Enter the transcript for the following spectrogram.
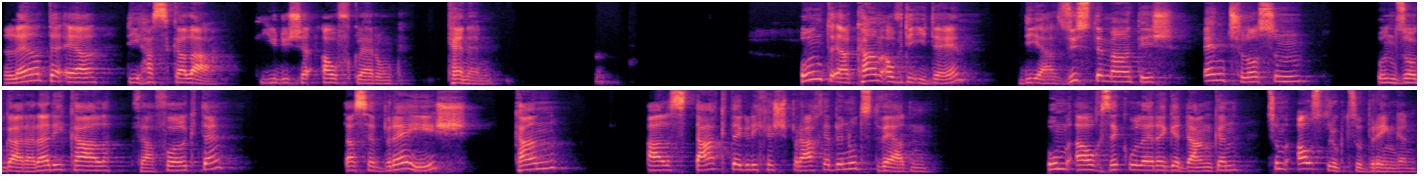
lernte er die Haskalah, die jüdische Aufklärung, kennen. Und er kam auf die Idee, die er systematisch, entschlossen und sogar radikal verfolgte, das Hebräisch kann als tagtägliche Sprache benutzt werden, um auch säkuläre Gedanken zum Ausdruck zu bringen.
